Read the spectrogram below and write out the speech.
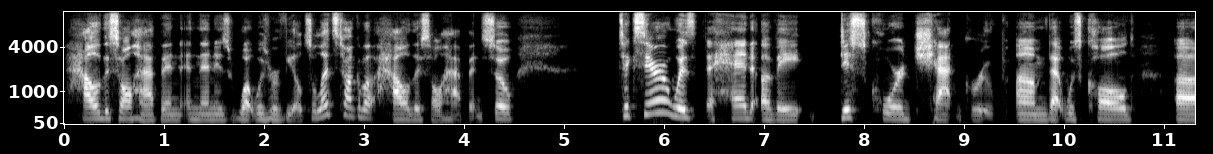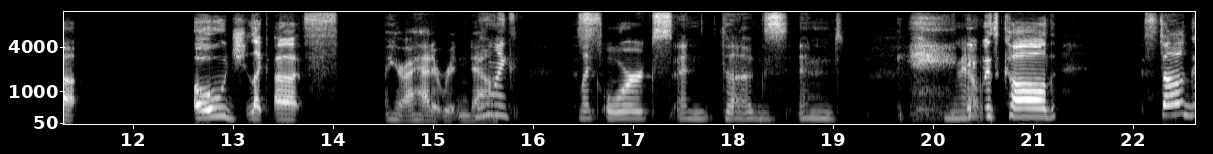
how this all happened, and then is what was revealed. So let's talk about how this all happened. So Teixeira was the head of a Discord chat group um, that was called uh, OG, like uh, here I had it written down. like like orcs and thugs and you know, it was called Thug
